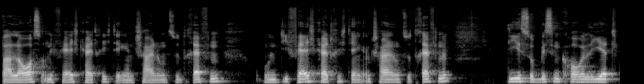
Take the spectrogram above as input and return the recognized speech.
Balance und die Fähigkeit, richtige Entscheidungen zu treffen. Und die Fähigkeit, richtige Entscheidungen zu treffen, die ist so ein bisschen korreliert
